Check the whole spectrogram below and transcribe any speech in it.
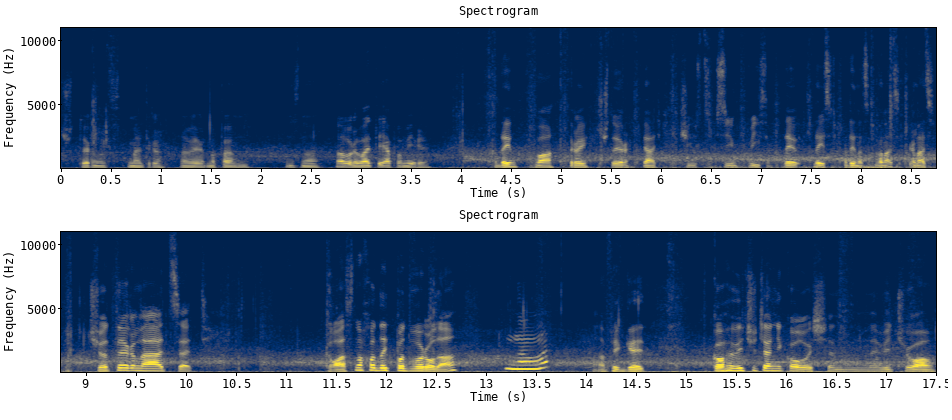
14 метрів, напевно. Не знаю. Добре, давайте я поміряю. 1, 2, 3, 4, 5, 6, 7, 8, 9, 10, 11, 12, 13, 14. Класно ходить по двору, да? Ну, Офігеть. Такого відчуття ніколи ще не відчував.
